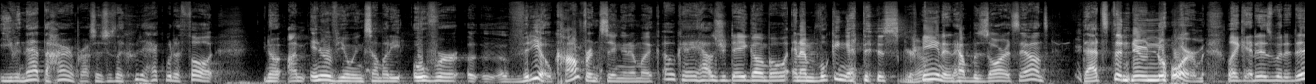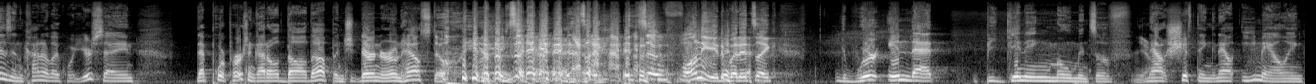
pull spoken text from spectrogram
even that, the hiring process is like, who the heck would have thought? You know, I'm interviewing somebody over a, a video conferencing, and I'm like, okay, how's your day going? And I'm looking at this screen and how bizarre it sounds. That's the new norm. Like it is what it is, and kind of like what you're saying. That poor person got all dolled up, and they're in their own house still. you know what I'm saying? It's like it's so funny, but it's like we're in that beginning moments of Yeah. now shifting now emailing.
